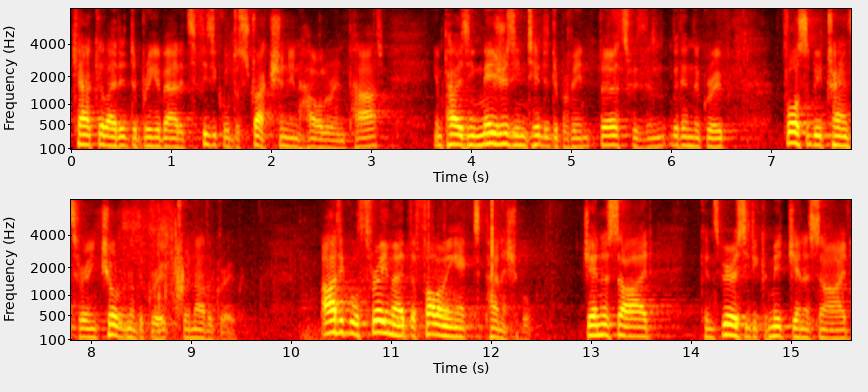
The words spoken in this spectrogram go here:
calculated to bring about its physical destruction in whole or in part, imposing measures intended to prevent births within, within the group, forcibly transferring children of the group to another group. Article 3 made the following acts punishable genocide, conspiracy to commit genocide,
